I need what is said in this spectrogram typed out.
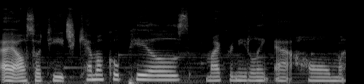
I also teach chemical peels, microneedling at home,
